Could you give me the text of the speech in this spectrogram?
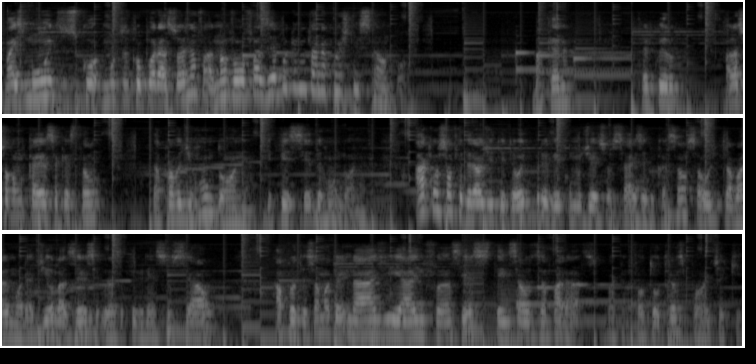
Mas muitos, muitas corporações não falam, não vou fazer porque não está na Constituição, pô. Bacana? Tranquilo? Olha só como caiu essa questão da prova de Rondônia, de PC de Rondônia. A Constituição Federal de 88 prevê como direitos sociais a educação, saúde, trabalho, moradia, o lazer, segurança, previdência social, a proteção à maternidade e à infância e assistência aos desamparados. Bacana, faltou o transporte aqui.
